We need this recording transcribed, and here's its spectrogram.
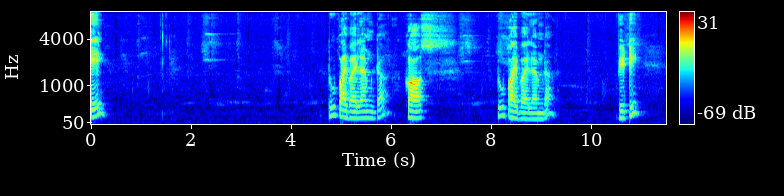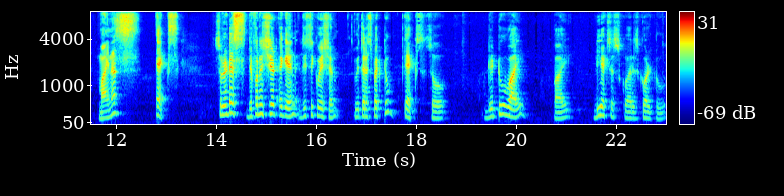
a 2 pi by lambda cos 2 pi by lambda Vt minus x. So let us differentiate again this equation with respect to x. So d2y by dx square is equal to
